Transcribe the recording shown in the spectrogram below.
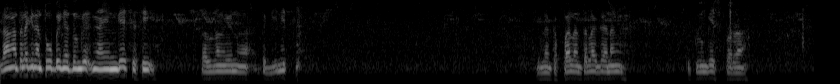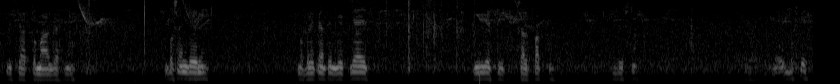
Kailangan talaga ng tubig ngayon guys kasi lalo na ngayon na tag-init. Kailangan kapalan talaga ng tiplong guys para hindi siya tumagas. No? Tapos and then, mabalik natin ulit guys. Hindi guys, salpak. Ubus na. Ubus guys.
